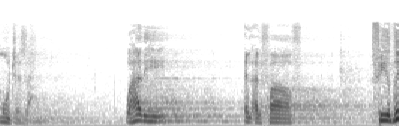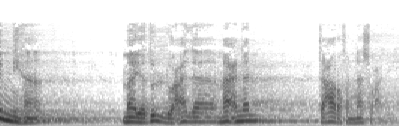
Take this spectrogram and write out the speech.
موجزة. وهذه الألفاظ في ضمنها ما يدل على معنى تعارف الناس عليه.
